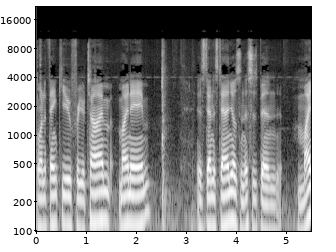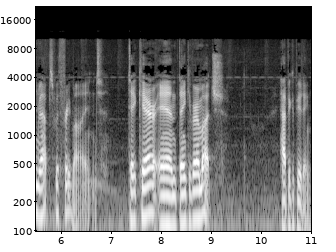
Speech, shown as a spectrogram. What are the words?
I want to thank you for your time. My name is Dennis Daniels, and this has been Mind Maps with FreeMind. Take care, and thank you very much. Happy computing.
